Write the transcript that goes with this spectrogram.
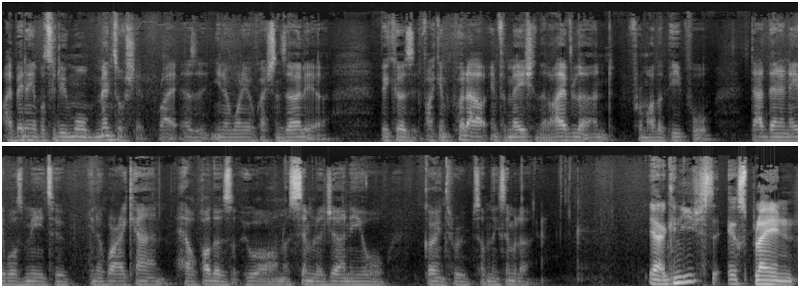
I've been able to do more mentorship, right? As you know, one of your questions earlier, because if I can put out information that I've learned from other people, that then enables me to, you know, where I can help others who are on a similar journey or going through something similar. Yeah, can you just explain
